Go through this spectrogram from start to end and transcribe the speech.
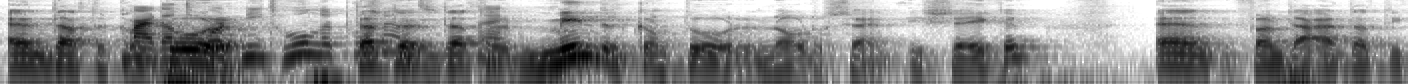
En dat de maar dat kantoren wordt niet 100%. dat er, dat Nee. er minder kantoren nodig zijn, is zeker. En vandaar dat ik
